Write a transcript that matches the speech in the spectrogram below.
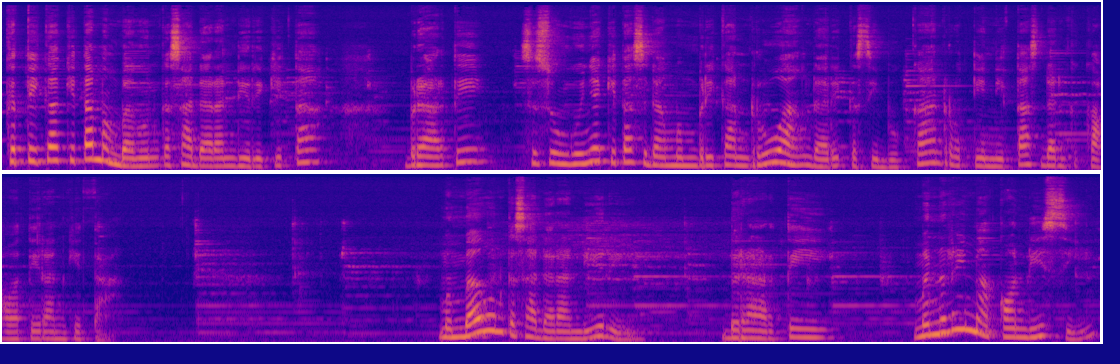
Ketika kita membangun kesadaran diri kita, berarti sesungguhnya kita sedang memberikan ruang dari kesibukan, rutinitas, dan kekhawatiran kita. Membangun kesadaran diri berarti menerima kondisi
